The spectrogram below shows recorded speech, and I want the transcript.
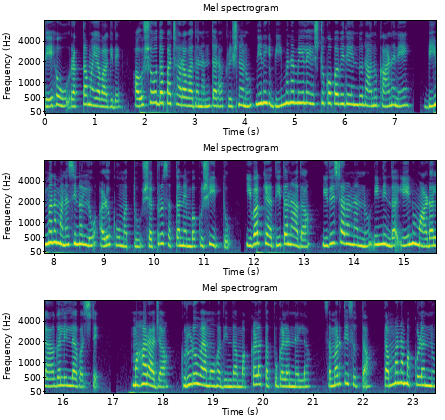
ದೇಹವು ರಕ್ತಮಯವಾಗಿದೆ. ಔಷಧೋಪಚಾರವಾದ ನಂತರ ಕೃಷ್ಣನು, ನಿನಗೆ ಭೀಮನ ಮೇಲೆ ಎಷ್ಟು ಕೋಪವಿದೆ ಎಂದು ನಾನು ಕಾಣನೆ. ಭೀಮನ ಮನಸ್ಸಿನಲ್ಲೂ ಅಳುಕು ಮತ್ತು ಶತ್ರು ಸತ್ತನೆಂಬ ಖುಷಿ ಇತ್ತು. ಇವಕ್ಕೆ ಅತೀತನಾದ ಯುಧಿಷ್ಠರನನ್ನು ನಿನ್ನಿಂದ ಏನು ಮಾಡಲಾಗಲಿಲ್ಲವಷ್ಟೇ. ಮಹಾರಾಜ ಕುರುಡು ವ್ಯಾಮೋಹದಿಂದ ಮಕ್ಕಳ ತಪ್ಪುಗಳನ್ನೆಲ್ಲ ಸಮರ್ಥಿಸುತ್ತಾ ತಮ್ಮನ ಮಕ್ಕಳನ್ನು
